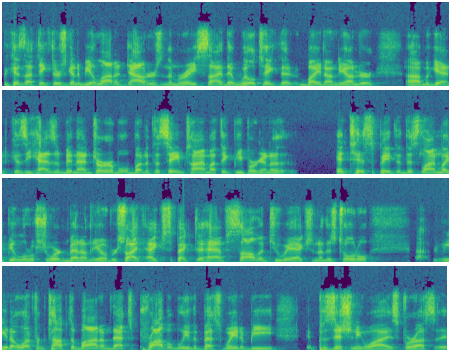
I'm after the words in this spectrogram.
because I think there's going to be a lot of doubters in the Moraes side that will take that bite on the under um, again because he hasn't been that durable. But at the same time, I think people are going to anticipate that this line might be a little short and bet on the over. So I, I expect to have solid two way action on this total. Uh, you know what? From top to bottom, that's probably the best way to be positioning wise for us uh,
